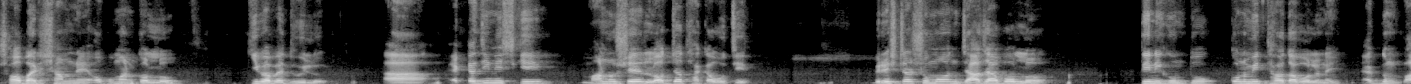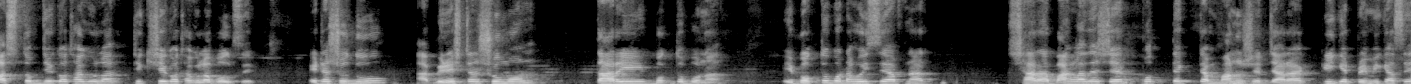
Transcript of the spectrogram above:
সবার সামনে অপমান করল কীভাবে ধুইলো? একটা জিনিস কি মানুষের লজ্জা থাকা উচিত। ব্যারিস্টার সুমন যা যা বলল তিনি কিন্তু কোনো মিথ্যা কথা বলে নাই। একদম বাস্তব যে কথাগুলা ঠিক সে কথাগুলা বলছে। এটা শুধু আহ, ব্যারিস্টার সুমন তারই বক্তব্য না। এই বক্তব্যটা হয়েছে আপনার সারা বাংলাদেশের প্রত্যেকটা মানুষের, যারা ক্রিকেট প্রেমিক আছে,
